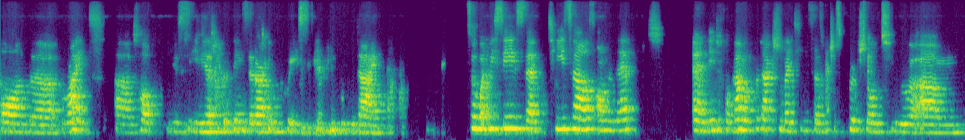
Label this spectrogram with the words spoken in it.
on the right uh, top, you see the things that are increased in people who die. So what we see is that T cells on the left and interferon gamma production by T cells, which is crucial to um,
